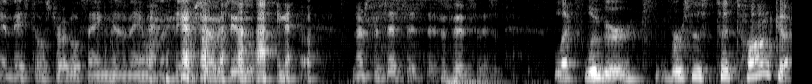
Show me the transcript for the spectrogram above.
and they still struggle saying his name on this damn show too. I know. Narcissist. Lex Luger versus Tatanka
